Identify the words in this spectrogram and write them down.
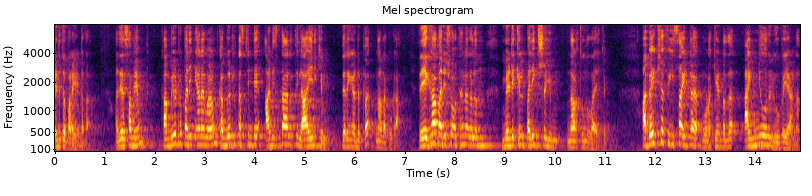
എടുത്തു പറയേണ്ടത്. അതേസമയം കമ്പ്യൂട്ടർ പരിജ്ഞാനം വേണം. കമ്പ്യൂട്ടർ ടെസ്റ്റിന്റെ അടിസ്ഥാനത്തിലായിരിക്കും തിരഞ്ഞെടുപ്പ് നടക്കുക. രേഖാ പരിശോധനകളും മെഡിക്കൽ പരീക്ഷയും നടത്തുന്നതായിരിക്കും. അപേക്ഷ ഫീസായിട്ട് മുടക്കേണ്ടത് അഞ്ഞൂറ് രൂപയാണ്.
